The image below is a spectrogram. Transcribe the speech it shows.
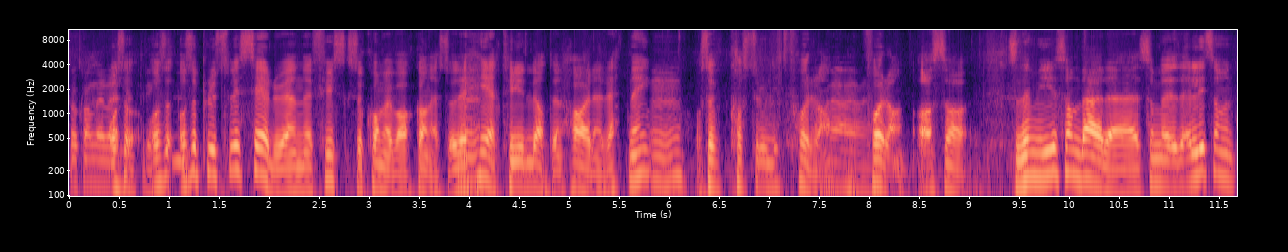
Så kan det Og være så, litt og, så, og så plutselig ser du en fisk som kommer vakende, og det er helt tydelig at den har en retning, mm. og så kaster du litt foran. Ja, ja, ja. foran. Altså, så, så det er mye sånn der eh, som er, litt sånn,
